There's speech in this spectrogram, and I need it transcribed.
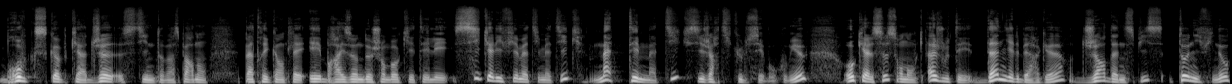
Brooks Kopka, Justin Thomas, pardon, Patrick Cantley et Bryson DeChambeau qui étaient les six qualifiés mathématiques, mathématiques, si j'articule, c'est beaucoup mieux, auxquels se sont donc ajoutés Daniel Berger, Jordan Spieth, Tony Fino,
